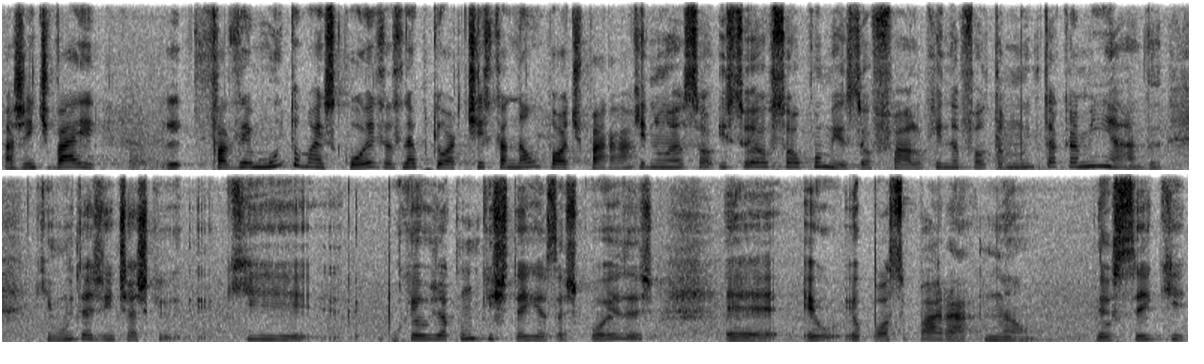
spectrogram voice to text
a gente vai fazer muito mais coisas, né? Porque o artista não pode parar. Que não é só isso é só o começo. Eu falo que ainda falta muita caminhada, que muita gente acha que, que porque eu já conquistei essas coisas, é, eu, eu posso parar. Não. Eu sei que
